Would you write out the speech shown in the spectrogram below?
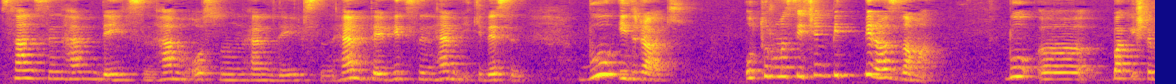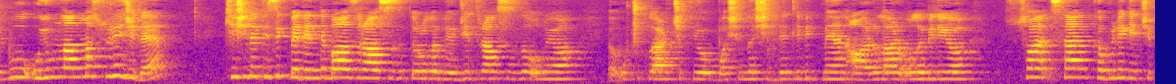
sensin hem değilsin, hem osun hem değilsin, hem tevhidsin hem ikidesin. Bu idrak oturması için bir, biraz zaman. Bu e, bak işte bu uyumlanma süreci de kişide fizik bedeninde bazı rahatsızlıklar olabiliyor. Cilt rahatsızlığı oluyor, uçuklar çıkıyor, başında şiddetli bitmeyen ağrılar olabiliyor. Sen kabule geçip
